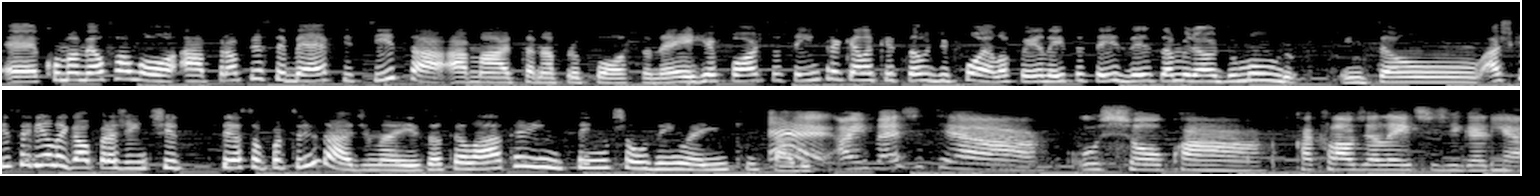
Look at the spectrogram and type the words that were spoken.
É, como a Mel falou, a própria CBF cita a Marta na proposta, né? E reforça sempre aquela questão de, pô, ela foi eleita seis vezes a melhor do mundo. Então, acho que seria legal pra gente ter essa oportunidade, mas até lá tem, tem um showzinho aí, quem sabe. É, ao invés de ter a, o show com a, com a Cláudia Leite de galinha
